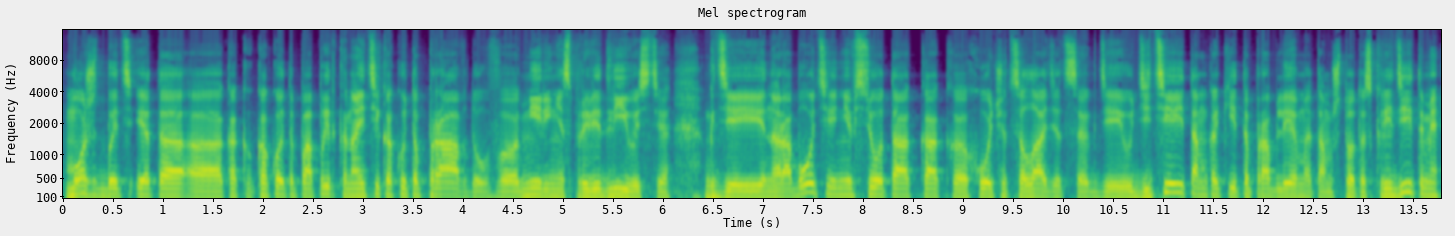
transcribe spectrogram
Может быть, это э, как, какая-то попытка найти какую-то правду в мире несправедливости, где и на работе не все так, как хочется ладиться, где и у детей там какие-то проблемы, там что-то с кредитами.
